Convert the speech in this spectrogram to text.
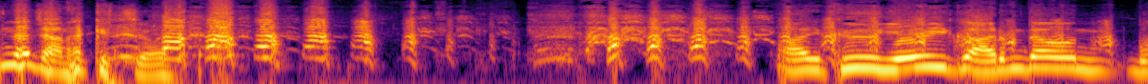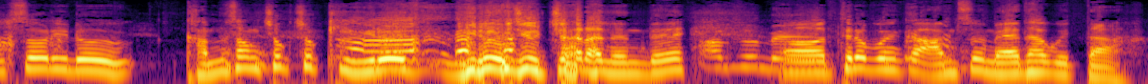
신나지 않았겠죠. 아니 그 예의 그 아름다운 목소리로 감성 촉촉히 위로 위로해 줄 줄 알았는데 암소맨. 어 들어보니까 암소 맨 하고 있다.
